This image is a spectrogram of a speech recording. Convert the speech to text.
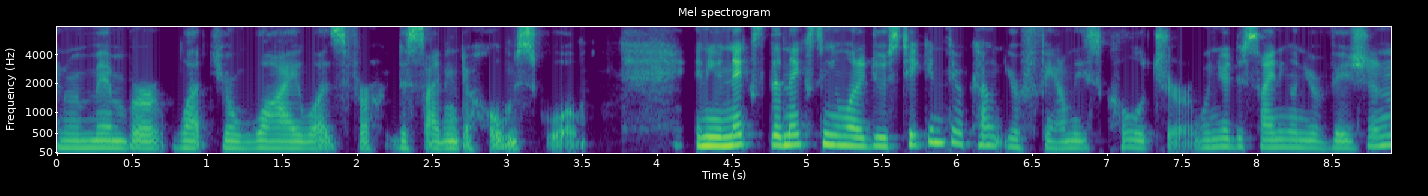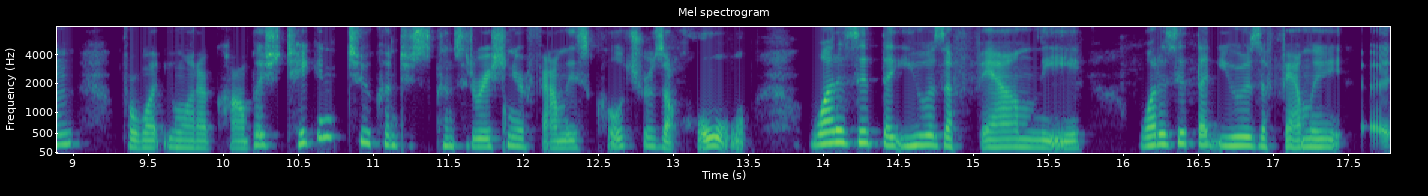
and remember what your why was for deciding to homeschool. And you next the next thing you want to do is take into account your family's culture. When you're deciding on your vision for what you want to accomplish, take into consideration your family's culture as a whole. What is it that you as a family, what is it that you as a family uh,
